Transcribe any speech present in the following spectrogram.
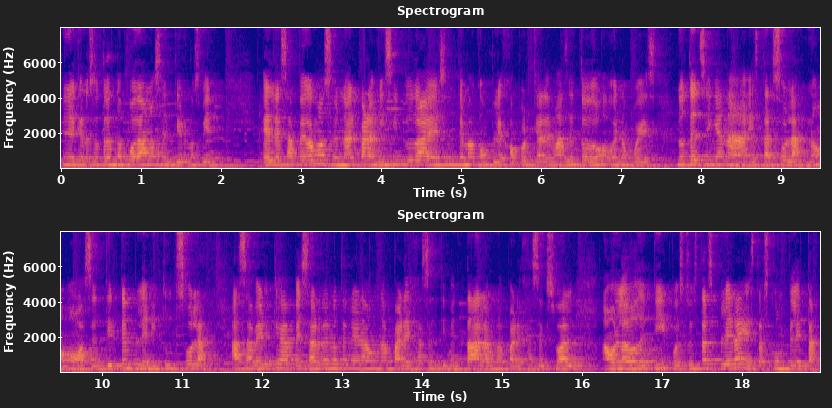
en el que nosotras no podamos sentirnos bien. El desapego emocional para mí sin duda es un tema complejo porque además de todo, bueno, pues no te enseñan a estar sola, ¿no? O a sentirte en plenitud sola, a saber que a pesar de no tener a una pareja sentimental, a una pareja sexual a un lado de ti, pues tú estás plena y estás completa.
